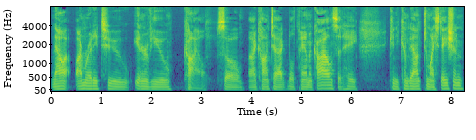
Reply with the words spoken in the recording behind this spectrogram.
Now I'm ready to interview Kyle. So I contact both Pam and Kyle and said, hey, can you come down to my station?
